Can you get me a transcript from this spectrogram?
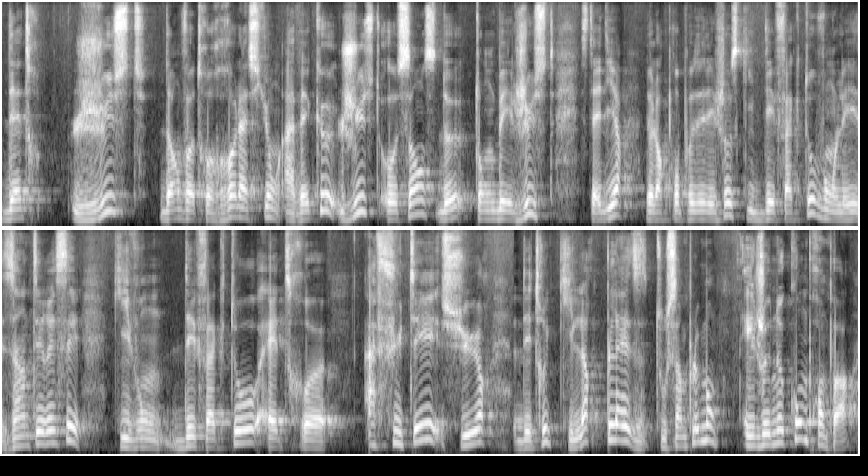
d'être juste dans votre relation avec eux, juste au sens de tomber juste, c'est-à-dire de leur proposer des choses qui de facto vont les intéresser, qui vont de facto être euh, affûtés sur des trucs qui leur plaisent tout simplement. Et je ne comprends pas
